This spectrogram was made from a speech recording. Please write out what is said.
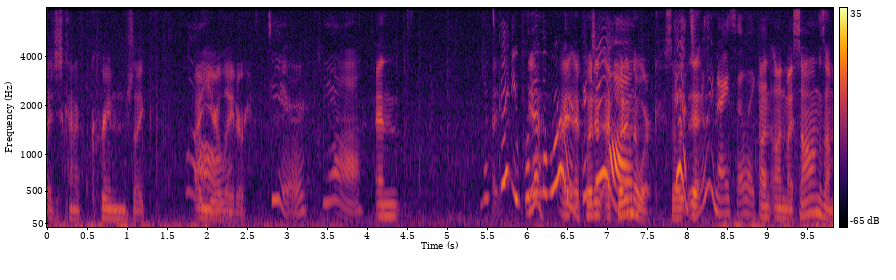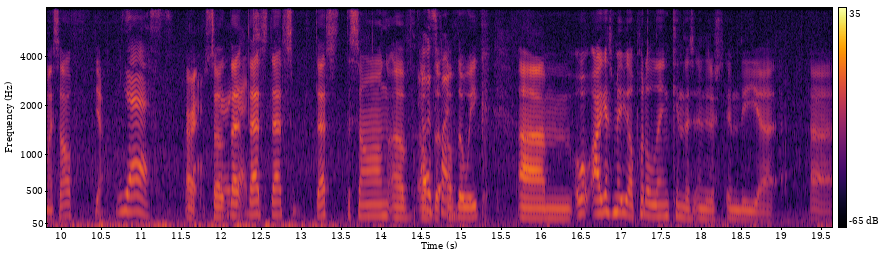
I just kind of cringe like a year later Dear. Yeah. and That's good. You put yeah in the I, work. I good put job. it I put in the work so yeah, it's it- really nice. I like it. on, on my songs on myself yeah yes. All right, Yes, so that good. that's that's that's the song of of the, fun. of the week. Um, well, I guess maybe I'll put a link in this in the in the uh, uh,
